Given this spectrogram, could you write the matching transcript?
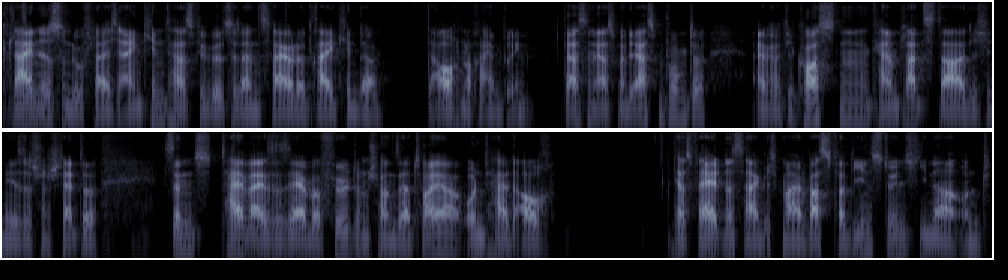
klein ist und du vielleicht ein Kind hast, wie willst du dann zwei oder drei Kinder da auch noch einbringen? Das sind erstmal die ersten Punkte. Einfach die Kosten, kein Platz da, die chinesischen Städte sind teilweise sehr überfüllt und schon sehr teuer und halt auch das Verhältnis, sage ich mal, was verdienst du in China und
